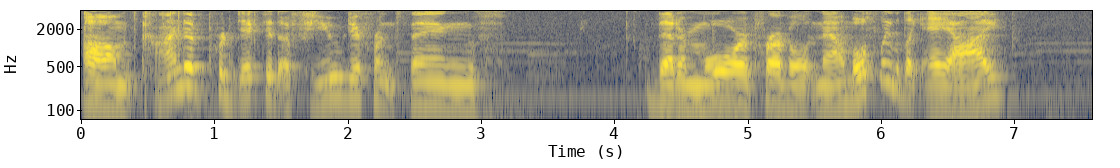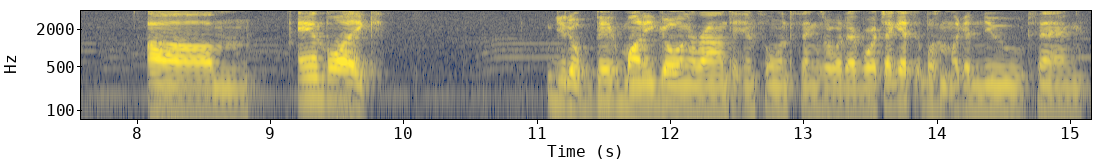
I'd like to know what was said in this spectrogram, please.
um, kind of predicted a few different things that are more prevalent now, mostly with like AI, um, and like you know big money going around to influence things or whatever. Which I guess it wasn't like a new thing,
